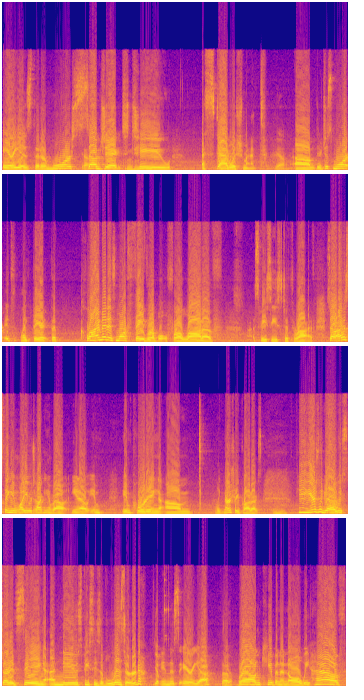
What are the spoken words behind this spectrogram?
areas that are more subject Mm-hmm. to establishment Yeah. um, they're just more it's like they're the climate is more favorable for a lot Mm-hmm. of species to thrive so i was thinking while you were Yeah. talking about you know im- importing um, like nursery products Mm-hmm. a few years ago we started seeing a new species of lizard Yep. in this area the Yep. brown cuban anole we have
